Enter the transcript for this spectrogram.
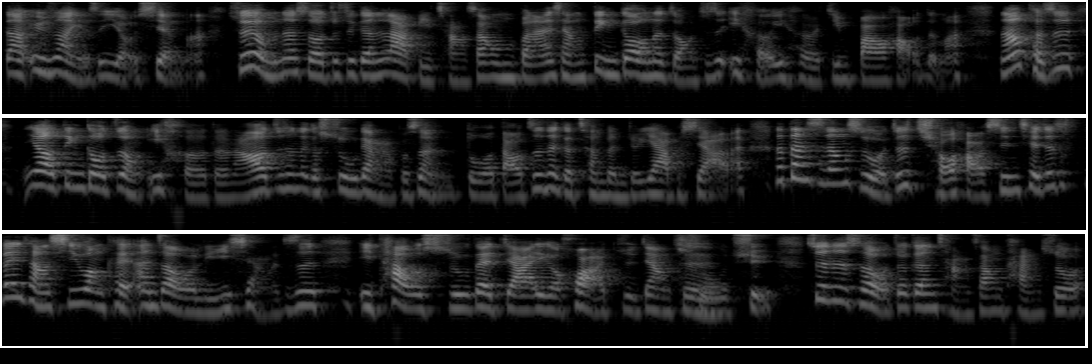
当然预算也是有限嘛，所以我们那时候就是跟蜡笔厂商，我们本来想订购那种就是一盒一盒已经包好的嘛，然后可是要订购这种一盒的，然后就是那个数量也不是很多，导致那个成本就压不下来。那但是当时我就是求好心切，就是非常希望可以按照我理想的，就是一套书再加一个画具这样出去。所以那时候我就跟厂商谈说，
